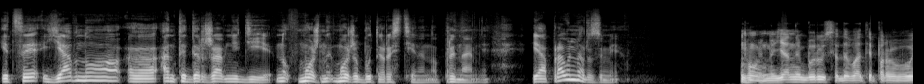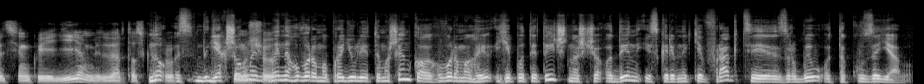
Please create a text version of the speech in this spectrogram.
і це явно е, антидержавні дії. Ну можна може бути розцінено, принаймні. Я правильно розумію? Ой, ну я не беруся давати правову оцінку її діям, відверто скажу. Ну, якщо Тому ми, що- ми не говоримо про Юлію Тимошенко, а говоримо гіпотетично, що один із керівників фракції зробив от заяву.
